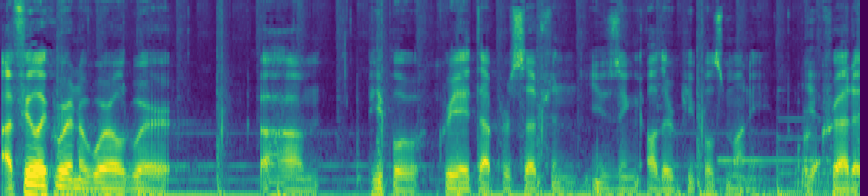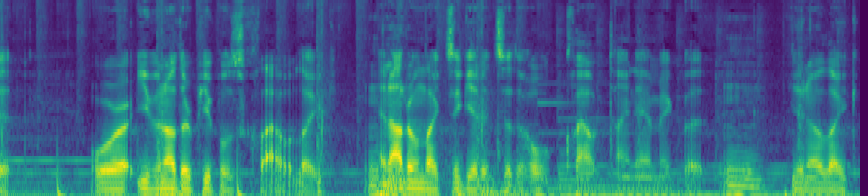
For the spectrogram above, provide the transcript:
I feel like we're in a world where um, people create that perception using other people's money or Yeah. credit or even other people's clout. Like, and Mm-hmm. I don't like to get into the whole clout dynamic, but you know, like,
